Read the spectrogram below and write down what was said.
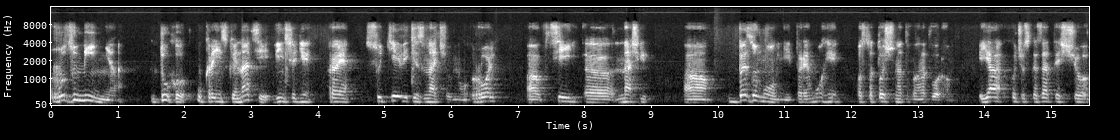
розуміння духу української нації, він сьогодні грає суттєві і значиму роль в цій е, нашій безумовній перемогі остаточно над, ворогом. І я хочу сказати, що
